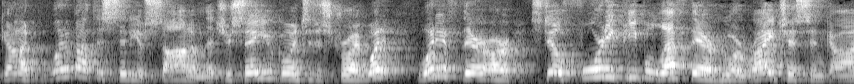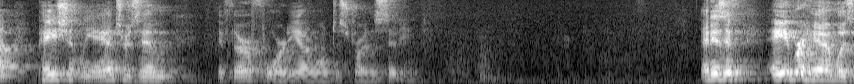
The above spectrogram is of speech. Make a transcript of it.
God, what about this city of Sodom that you say you're going to destroy? What, what if there are still 40 people left there who are righteous? And God patiently answers him, If there are 40, I won't destroy the city. And as if Abraham was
